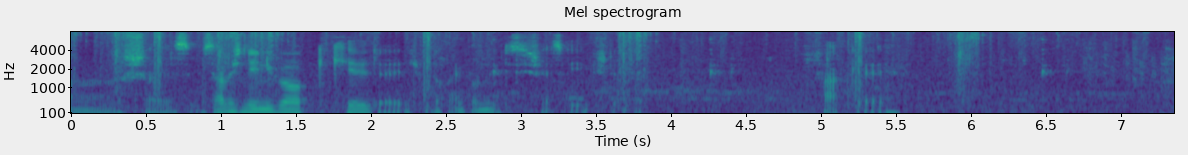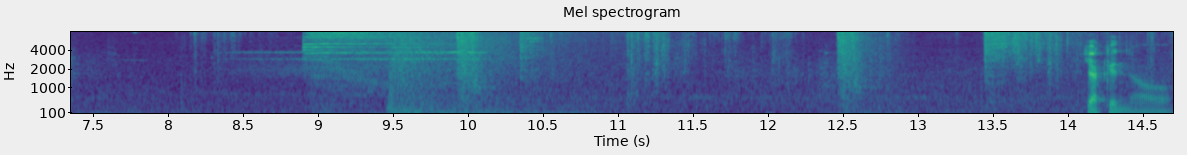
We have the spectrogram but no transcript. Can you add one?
Oh, scheiße. Was habe ich denn überhaupt gekillt, ey? Ich will doch einfach nur diese scheiß Gegenstände. Fuck, ey. Ja, genau.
